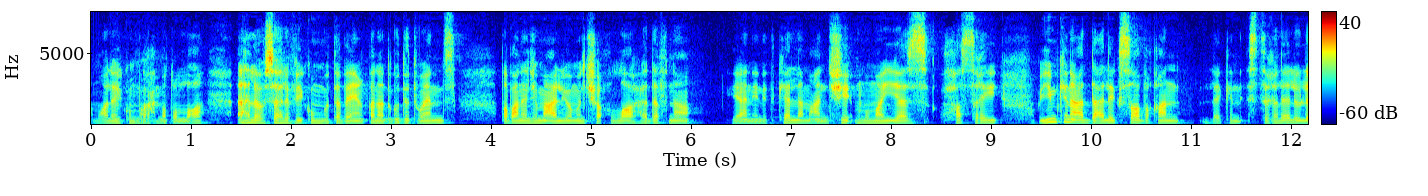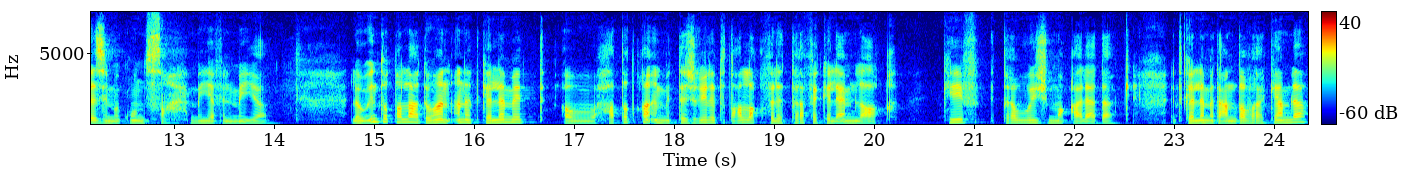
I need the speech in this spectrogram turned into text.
السلام عليكم ورحمة الله. أهلا وسهلا فيكم متابعين قناة جود توينز طبعا يا جماعة اليوم إن شاء الله هدفنا يعني نتكلم عن شيء مميز وحصري ويمكن عدى عليك سابقا لكن استغلاله لازم يكون صح مية في المية. لو أنتوا طلعتوا هان أنا تكلمت أو حطيت قائمة تشغيل بتتعلق في الترافيك العملاق. كيف تروج مقالاتك؟ اتكلمت عن دورة كاملة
